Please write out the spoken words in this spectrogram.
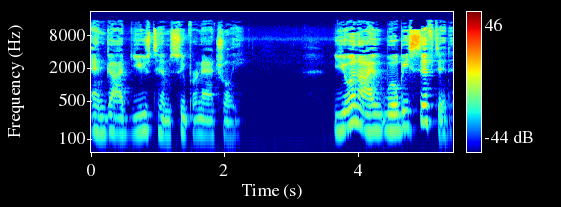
and God used him supernaturally. You and I will be sifted.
